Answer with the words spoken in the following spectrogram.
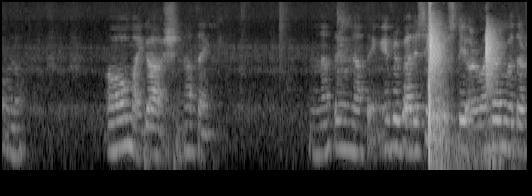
Oh no. Oh my gosh, nothing. Nothing, nothing. Everybody seems to they are wondering what their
